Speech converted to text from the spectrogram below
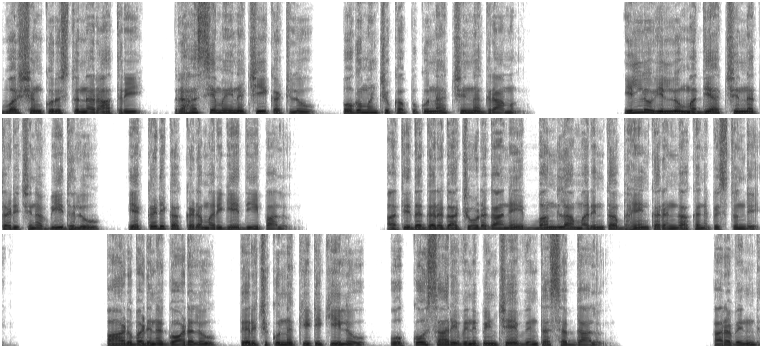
వర్షం కురుస్తున్న రాత్రి రహస్యమైన చీకట్లు పొగమంచు కప్పుకున్న చిన్న గ్రామం. ఇల్లు ఇల్లు మధ్య చిన్న తడిచిన వీధులు ఎక్కడికక్కడ మరిగే దీపాలు. అతి దగ్గరగా చూడగానే బంగ్లా మరింత భయంకరంగా కనిపిస్తుంది. పాడుబడిన గోడలు తెరుచుకున్న కిటికీలు ఒక్కోసారి వినిపించే వింత శబ్దాలు. అరవింద్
